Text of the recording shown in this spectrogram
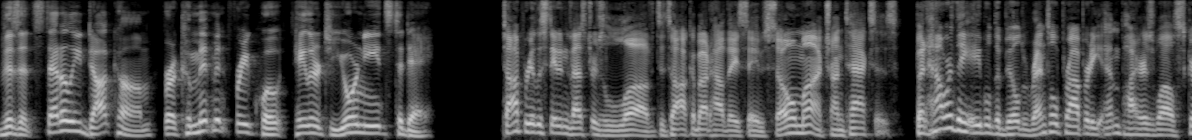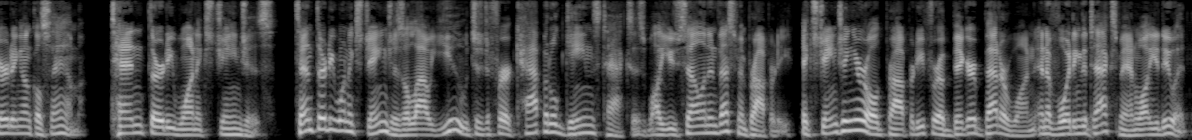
Visit steadily.com for a commitment free quote tailored to your needs today. Top real estate investors love to talk about how they save so much on taxes. But how are they able to build rental property empires while skirting Uncle Sam? 1031 exchanges. 1031 exchanges allow you to defer capital gains taxes while you sell an investment property, exchanging your old property for a bigger, better one and avoiding the tax man while you do it.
